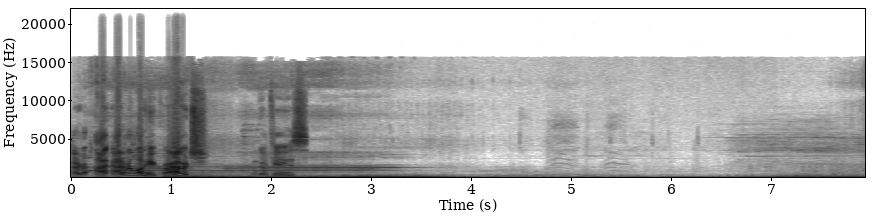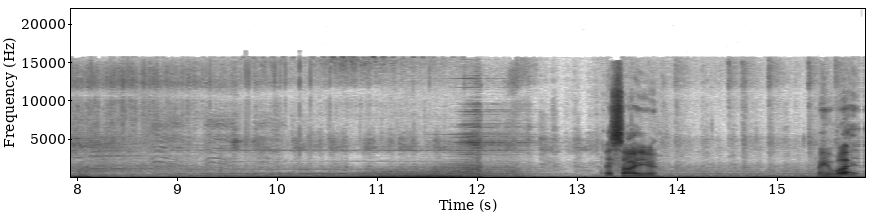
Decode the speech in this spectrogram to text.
I don't, I, I don't know why he crouch. I'm confused. I saw you. Wait, what?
